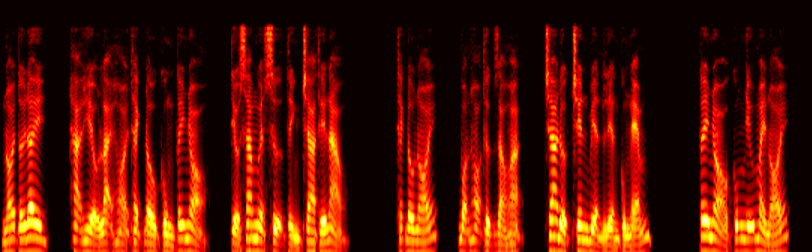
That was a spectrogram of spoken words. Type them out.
Nói tới đây, hạ hiểu lại hỏi thạch đầu cùng cây nhỏ, tiểu sa nguyệt sự tình cha thế nào. Thạch đầu nói, bọn họ thực rào hoạt, cha được trên biển liền cùng ném. Cây nhỏ cũng như mày nói,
